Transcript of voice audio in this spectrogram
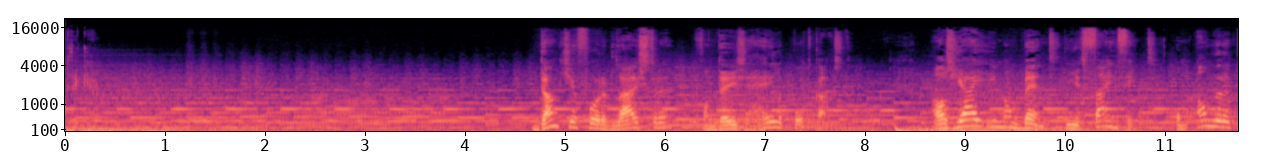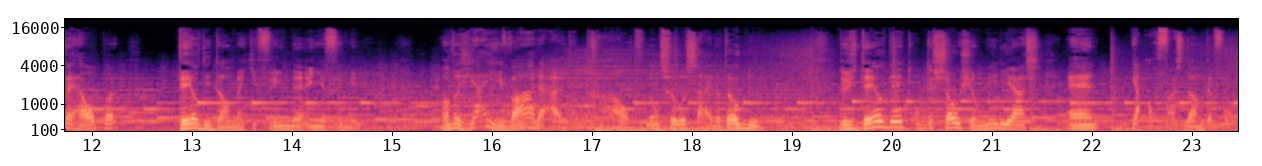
Take. Dank je voor het luisteren van deze hele podcast. Als jij iemand bent die het fijn vindt om anderen te helpen, deel die dan met je vrienden en je familie. Want als jij hier waarde uit hebt gehaald, dan zullen zij dat ook doen. Dus deel dit op de social media's en ja, alvast dank daarvoor.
